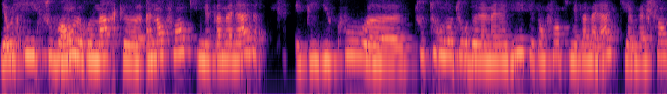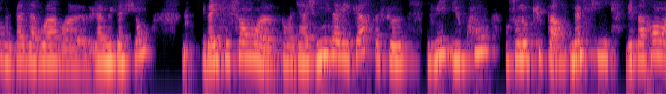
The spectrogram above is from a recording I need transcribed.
Il y a aussi souvent, on le remarque, un enfant qui n'est pas malade et puis, du coup, euh, tout tourne autour de la maladie. Cet enfant qui n'est pas malade, qui a eu la chance de ne pas avoir euh, la mutation, eh ben, il se sent, euh, comment dirais-je, mis à l'écart parce que lui, du coup, on s'en occupe pas. Même si les parents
